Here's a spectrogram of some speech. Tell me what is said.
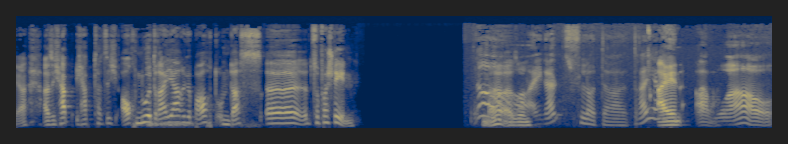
Ja, also ich habe ich hab tatsächlich auch nur drei Jahre gebraucht, um das äh, zu verstehen. Oh, also- ein ganz flotter. Drei Jahre. Ein, Ah, wow.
